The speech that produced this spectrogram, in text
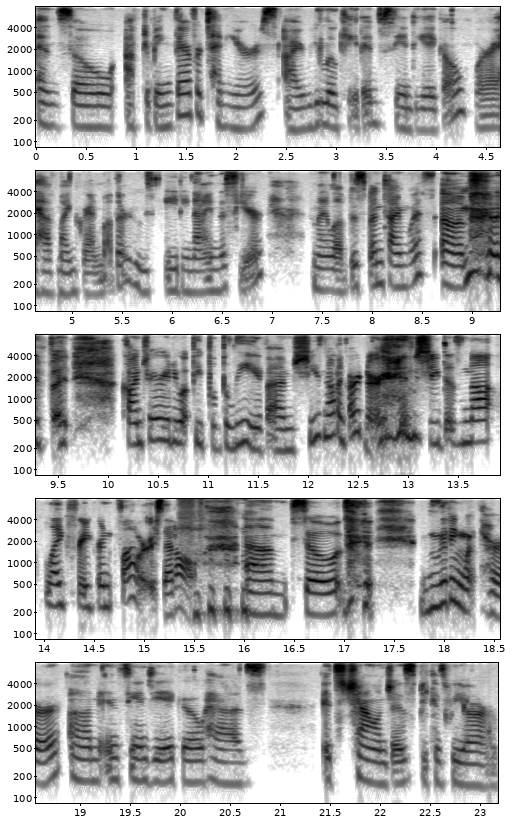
And so, after being there for 10 years, I relocated to San Diego, where I have my grandmother, who's 89 this year, and I love to spend time with. Um, but, contrary to what people believe, um, she's not a gardener and she does not like fragrant flowers at all. um, so, living with her um, in San Diego has its challenges because we are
